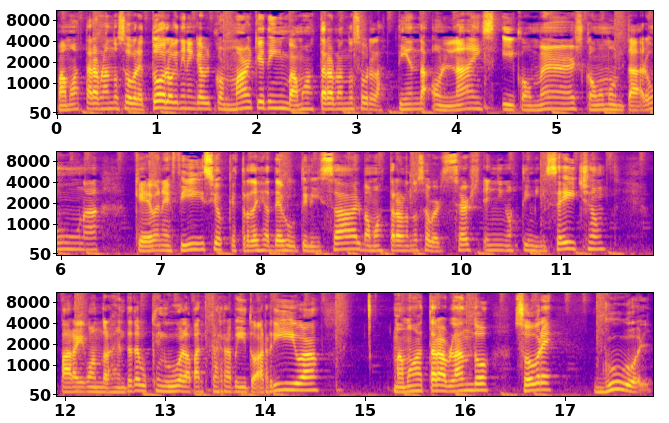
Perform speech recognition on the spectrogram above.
Vamos a estar hablando sobre todo lo que tiene que ver con marketing, vamos a estar hablando sobre las tiendas online, e-commerce, cómo montar una, qué beneficios, qué estrategias debes utilizar. Vamos a estar hablando sobre Search Engine Optimization para que cuando la gente te busque en Google aparezca rapidito arriba. Vamos a estar hablando sobre Google,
